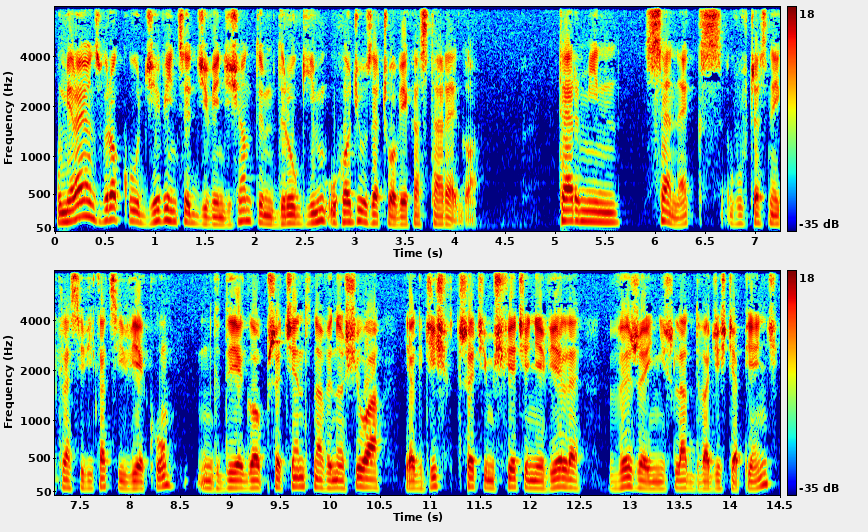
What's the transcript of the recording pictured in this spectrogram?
Umierając w roku 992 uchodził za człowieka starego. Termin senex w ówczesnej klasyfikacji wieku, gdy jego przeciętna wynosiła jak dziś w trzecim świecie niewiele wyżej niż lat 25,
